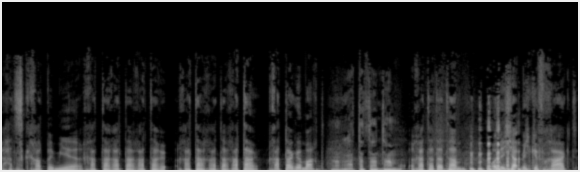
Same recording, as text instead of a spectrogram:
hat es gerade bei mir ratter, ratter, ratter, ratter, ratter, ratter, ratter gemacht. Ratatatam. Ratatatam. Und ich habe mich gefragt,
